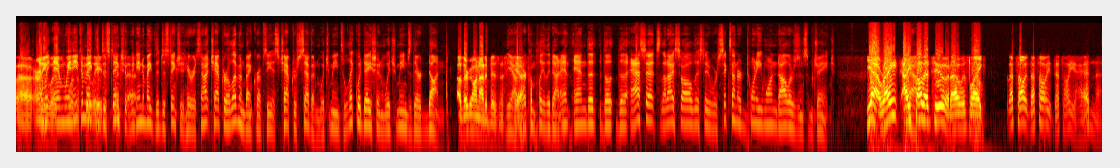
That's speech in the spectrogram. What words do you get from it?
uh, Ernie and we, was, and we was need to make the distinction. We need to make the distinction here. It's not Chapter 11 bankruptcy. It's Chapter 7, which means liquidation, which means they're done. Oh, they're going out of business. Yeah, Yeah, they're completely done. Yeah. And and the, the the assets that I saw listed were six hundred twenty one dollars and some change. yeah, right. Yeah. I saw that too, and I was like, "That's all. That's all. That's all you had." In the,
